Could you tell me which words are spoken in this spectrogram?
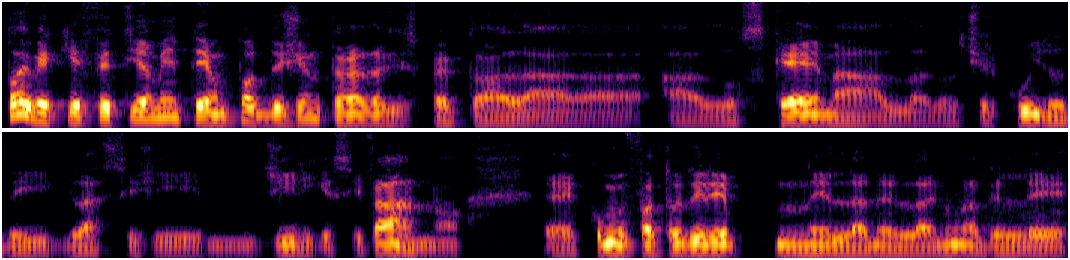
Poi perché effettivamente è un po' decentrata rispetto alla, allo schema, al, al, circuito dei classici giri che si fanno. Eh, come ho fatto vedere nella, nella, in una delle,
